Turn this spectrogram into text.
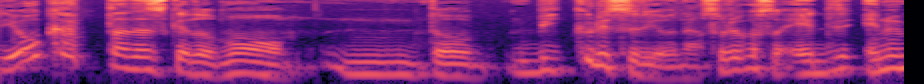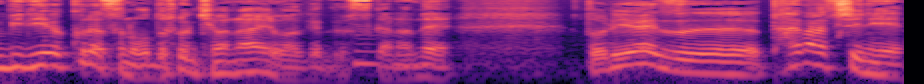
良かったですけども、うんと、びっくりするような、それこそ NVIDIA クラスの驚きはないわけですからね。とりあえず、直ちに、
